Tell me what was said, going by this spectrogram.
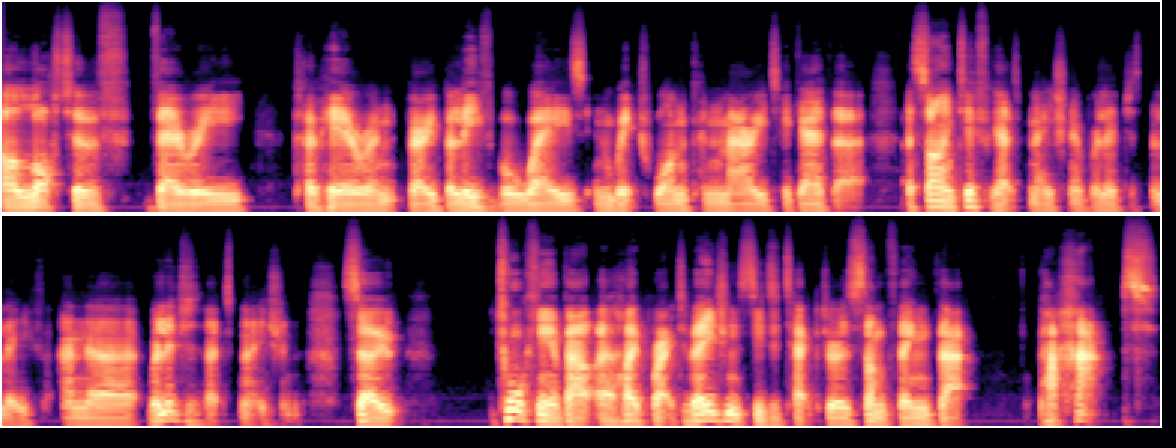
a lot of very coherent, very believable ways in which one can marry together a scientific explanation of religious belief and a religious explanation. So talking about a hyperactive agency detector as something that perhaps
